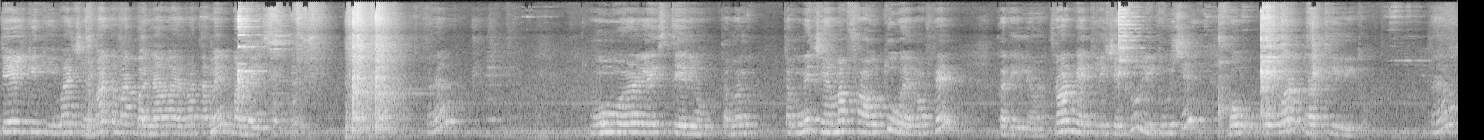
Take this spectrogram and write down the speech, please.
તેલ કે ઘીમાં જેમાં તમારે બનાવવા એમાં તમે બનાવી શકો બરાબર? હું મોણ લઈશ તેલનું તમે તમને જેમાં ફાવતું હોય એમાં ફ્રેન્ડ કરી લેવાનું. ત્રણ ડેકલી જેટલું લીધું છે, બહુ ઓવર નથી લીધું. બરાબર?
